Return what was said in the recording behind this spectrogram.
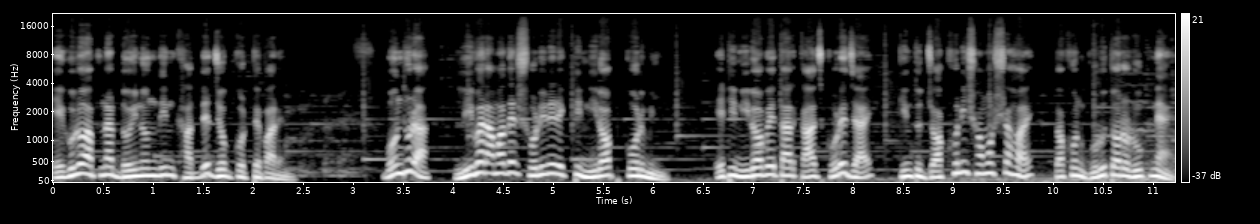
এগুলো আপনার দৈনন্দিন খাদ্যে যোগ করতে পারেন। বন্ধুরা, লিভার আমাদের শরীরের একটি নীরব কর্মী। এটি নীরবে তার কাজ করে যায়, কিন্তু যখনই সমস্যা হয়, তখন গুরুতর রূপ নেয়।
